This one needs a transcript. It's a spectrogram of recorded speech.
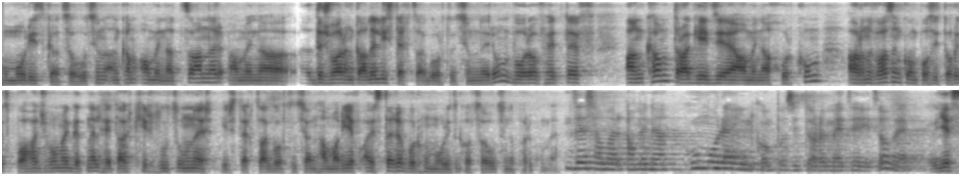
հումորի զգացողություն, անգամ ամենածանր, ամենադժվար ընկալելի ստեղծագործություններում, որովհետև անգամ տրագեդիայի ամենախորքում առնվազն կոմպոզիտորից պահանջվում է գտնել հետաքրքիր լուծումներ իր ստեղծագործության համար եւ այստեղ է որ հումորի զգացողությունը փրկում է։ Ձեզ համար ամենահումորային կոմպոզիտորը մեծերից ով է։ Ես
